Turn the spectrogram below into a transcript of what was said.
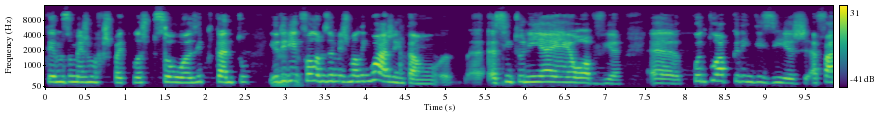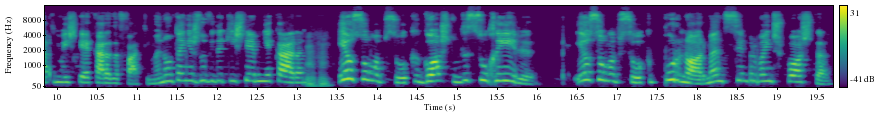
temos o mesmo respeito pelas pessoas e, portanto, eu diria que falamos a mesma linguagem, então a, a sintonia é óbvia. Uh, quando tu há bocadinho dizias a Fátima, isto é a cara da Fátima, não tenhas dúvida que isto é a minha cara. Uhum. Eu sou uma pessoa que gosto de sorrir. Eu sou uma pessoa que, por norma, ando sempre bem disposta.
